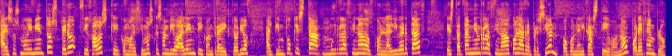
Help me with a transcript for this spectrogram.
a esos movimientos, pero fijaos que como decimos que es ambivalente y contradictorio, al tiempo que está muy relacionado con la libertad, está también relacionado con la represión o con el castigo, ¿no? Por ejemplo,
